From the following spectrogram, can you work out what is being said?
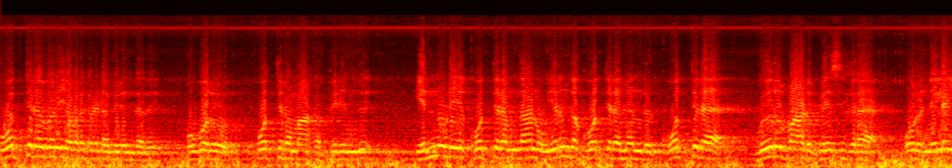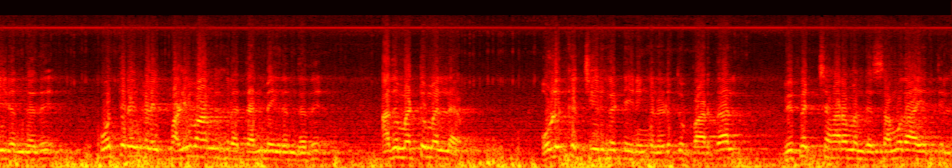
கோத்திர வரி அவர்களிடம் இருந்தது. ஒவ்வொரு கோத்திரமாக பிரிந்து என்னுடைய கோத்திரம்தான் உயர்ந்த கோத்திரம் என்று கோத்திர வேறுபாடு பேசுகிற ஒரு நிலை இருந்தது. கோத்திரங்களை பழிவாங்குகிற தன்மை இருந்தது. அது மட்டுமல்ல ஒழுக்கச் சீர்கட்டை நீங்கள் எடுத்து பார்த்தால் விபச்சாரம் அந்த சமுதாயத்தில்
